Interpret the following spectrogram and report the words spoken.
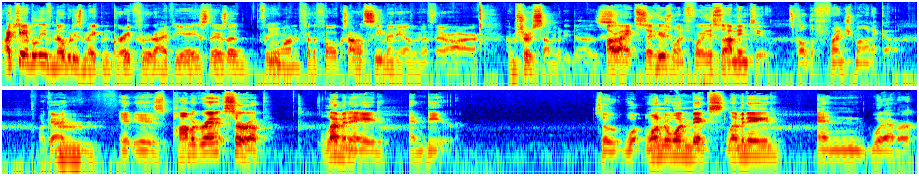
I can't believe nobody's making grapefruit IPAs. There's a free Hmm. one for the folks. I don't see many of them. If there are, I'm sure somebody does. All right, so here's one for you. This one I'm into. It's called the French Monaco. Okay, Hmm. it is pomegranate syrup, lemonade, and beer. So one to one mix, lemonade and whatever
